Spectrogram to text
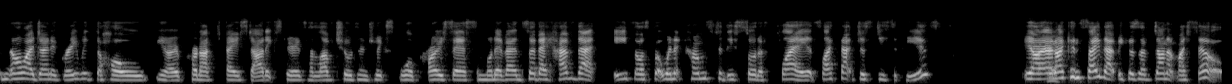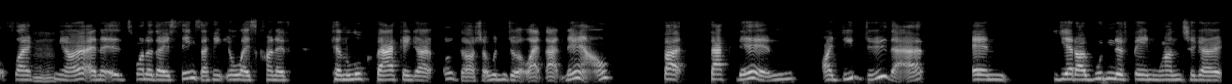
no, I don't agree with the whole, you know, product based art experience. I love children to explore process and whatever. And so they have that ethos. But when it comes to this sort of play, it's like that just disappears. You know, yeah. and I can say that because I've done it myself. Like, mm-hmm. you know, and it's one of those things I think you always kind of can look back and go, oh gosh, I wouldn't do it like that now. But back then, I did do that. And yet I wouldn't have been one to go,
